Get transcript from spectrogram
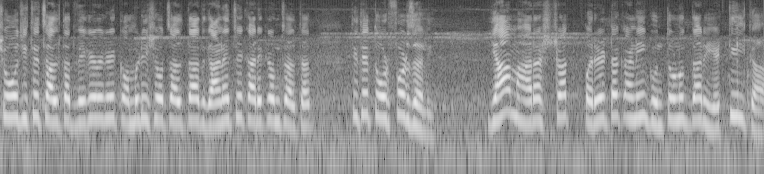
शो जिथे चालतात वेगळे वेगळे कॉमेडी शो चालतात गाण्याचे कार्यक्रम चालतात तिथे तोडफोड झाली. या महाराष्ट्रात पर्यटक आणि गुंतवणूकदार येतील का?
